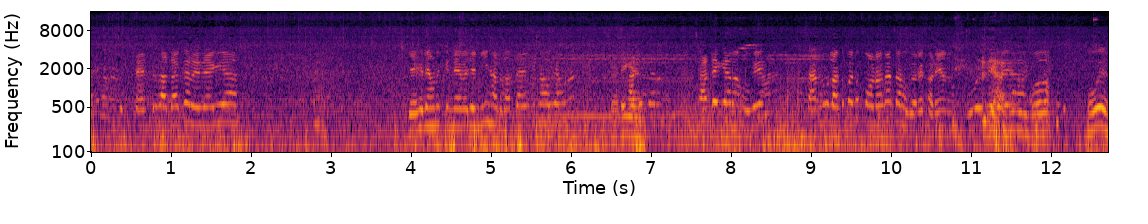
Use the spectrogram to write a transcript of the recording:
ਆਪਣਾ ਟੈਂਟ ਸਾਡਾ ਘਰੇ ਰਹਿ ਗਿਆ। ਦੇਖਦੇ ਹੁਣ ਕਿੰਨੇ ਵਜੇ ਮੀਂਹ ਹਟਦਾ ਟਾਈਮ ਕਿੰਨਾ ਹੋ ਗਿਆ ਹੁਣ? ਸਾਡੇ ਸਾਢੇ 11 ਹੋ ਗਏ। ਸਾਨੂੰ ਲਗਭਗ ਪੌਣਾ ਘੰਟਾ ਹੋ ਗਿਆ ਰੇ ਖੜਿਆਂ ਨੂੰ। ਉਹ ਓਏ।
